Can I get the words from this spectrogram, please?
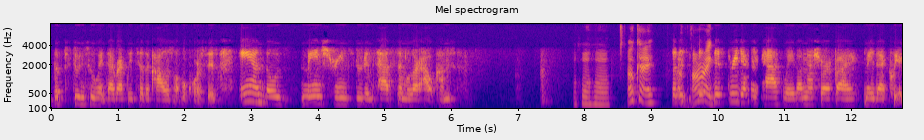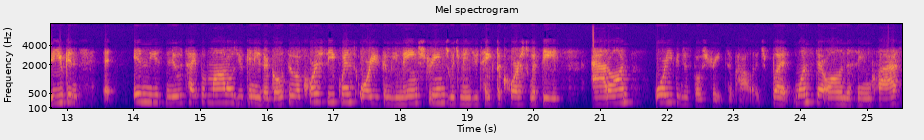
the students who went directly to the college level courses. And those mainstream students have similar outcomes. Mm-hmm. Okay. So there's, right. there's, three different pathways. I'm not sure if I made that clear. You can, in these new type of models, you can either go through a course sequence or you can be mainstreamed, which means you take the course with the add-on, or you can just go straight to college. But once they're all in the same class,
